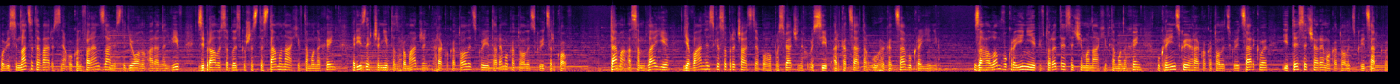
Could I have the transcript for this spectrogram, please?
по 18 вересня у конференц-залі стадіону Арена Львів зібралося близько 600 монахів та монахинь різних чинів та згромаджень греко-католицької та римо-католицької церков. Тема асамблеї Євангельське сопричастя богопосвячених осіб РКЦ та УГКЦ в Україні. Загалом в Україні є півтори тисячі монахів та монахинь Української греко-католицької церкви і тисяча Римо-католицької церкви.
